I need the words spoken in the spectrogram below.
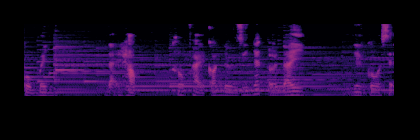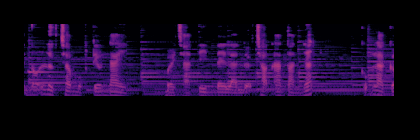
của mình. Đại học không phải con đường duy nhất ở đây, nhưng cô sẽ nỗ lực cho mục tiêu này, bởi trà tin đây là lựa chọn an toàn nhất, cũng là cơ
